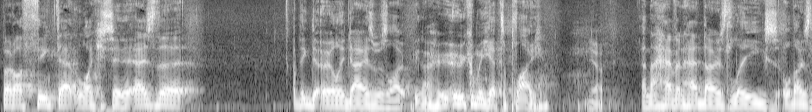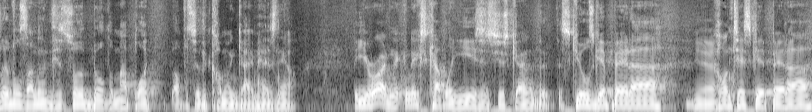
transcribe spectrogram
but I think that, like you said, as the, I think the early days was like, you know, who, who can we get to play? Yeah. And they haven't had those leagues or those levels under to sort of build them up like obviously the common game has now. But you're right. ne- Next couple of years, it's just going to the, the skills get better, Yeah. contests get better.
